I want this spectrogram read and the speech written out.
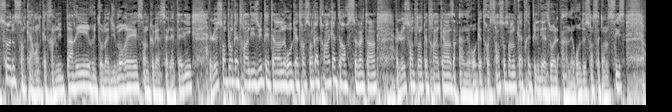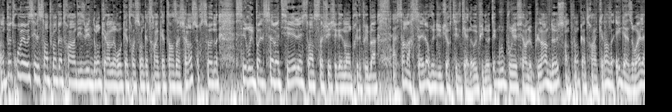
Chalon-sur-Saône, 144 avenue de Paris, rue Thomas Dumoré, centre commercial Nathalie. Le samplon 98 est à 1,494€ ce matin. Le samplon 95, 1,464€ et puis le gasoil 1,256€. On peut trouver aussi le samplon 98 donc à 1,494€ à Chalon-sur-Saône. C'est rue Paul Sabatier. L'essence s'affiche également au prix le plus bas à Saint-Marcel, rue du Curtil-Cano. Et puis notez que vous pouvez faire le plein de samplon 95 et gasoil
